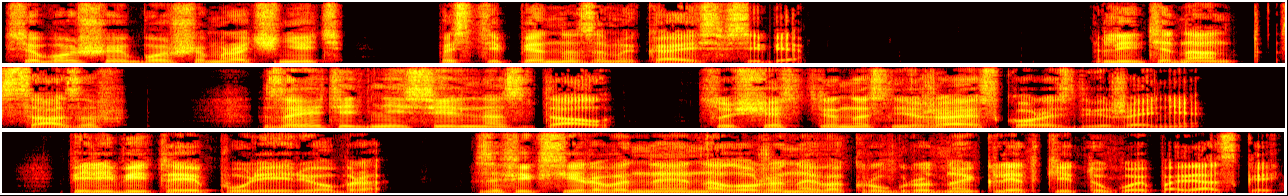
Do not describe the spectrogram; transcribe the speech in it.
все больше и больше мрачнеть, постепенно замыкаясь в себе. Лейтенант Сазов за эти дни сильно сдал, существенно снижая скорость движения. Перебитые пулей ребра, зафиксированные наложенной вокруг грудной клетки тугой повязкой,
